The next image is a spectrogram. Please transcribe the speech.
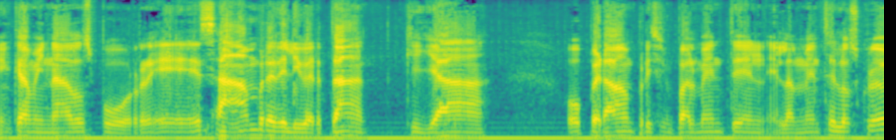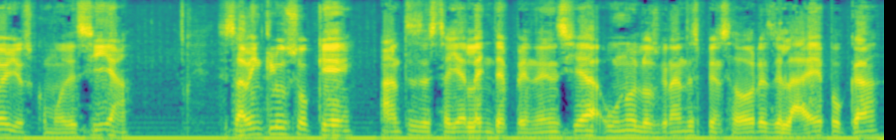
encaminados por esa hambre de libertad que ya operaban principalmente en, la mente de los criollos, como decía. Se sabe incluso que, antes de estallar la independencia, uno de los grandes pensadores de la época,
